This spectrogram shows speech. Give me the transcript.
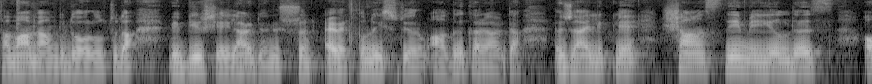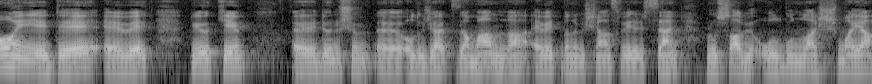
Tamamen bu doğrultuda ve bir şeyler dönüşsün. Evet bunu istiyorum aldığı kararda. Özellikle şans değil mi Yıldız? 17 evet. Diyor ki e, dönüşüm e, olacak zamanla evet bana bir şans verirsen ruhsal bir olgunlaşmaya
